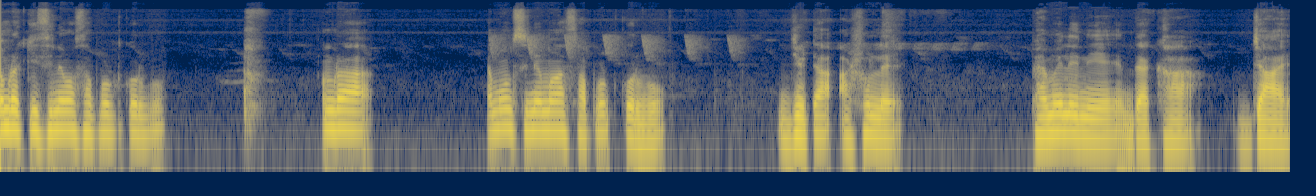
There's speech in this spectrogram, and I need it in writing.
আমরা কী সিনেমা সাপোর্ট করব? আমরা এমন সিনেমা সাপোর্ট করব, যেটা আসলে ফ্যামিলি নিয়ে দেখা যায়।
